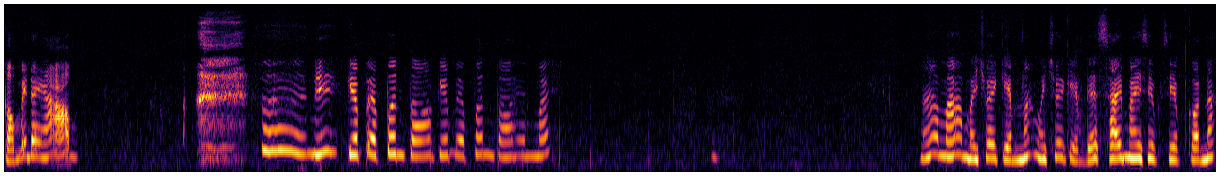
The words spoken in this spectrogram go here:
ก็ไม่ได้ห้ามนี่เก็บแอปเปิลต่อเก็บแอปเปิลต่อเห็นไหมมามามาช่วยเก็บนะมาช่วยเก็บเดี๋ยวใช้ไม้เสียบๆก่อนนะ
